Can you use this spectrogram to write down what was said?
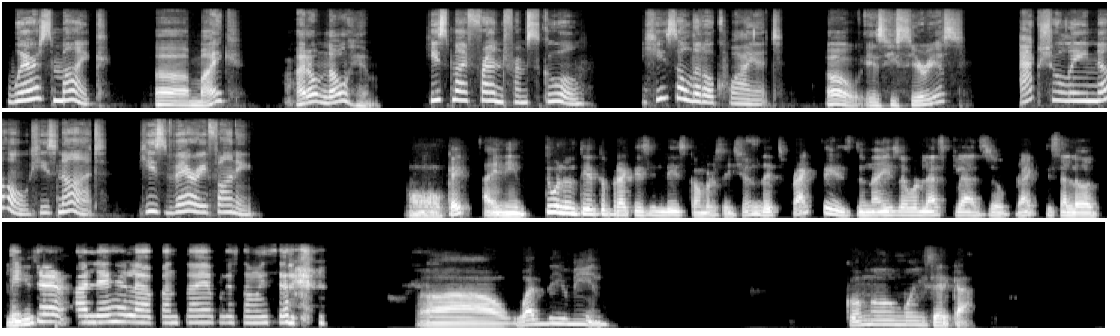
Where's Mike? Uh, Mike? I don't know him. He's my friend from school. He's a little quiet. Oh, is he serious? Actually, no, he's not. He's very funny. Okay, I need two volunteers to practice in this conversation. Let's practice. Tonight is our last class, so practice a lot, please. Teacher, aleje la pantalla porque está muy cerca. Uh, what do you mean? ¿Cómo muy cerca?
